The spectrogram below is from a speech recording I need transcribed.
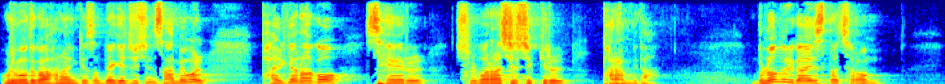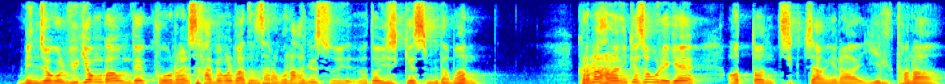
우리 모두가 하나님께서 내게 주신 사명을 발견하고 새해를 출발하실 수 있기를 바랍니다. 물론 우리가 에스더처럼 민족을 위경 가운데 구원할 사명을 받은 사람은 아닐 수도 있겠습니다만, 그러나 하나님께서 우리에게 어떤 직장이나 일터나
